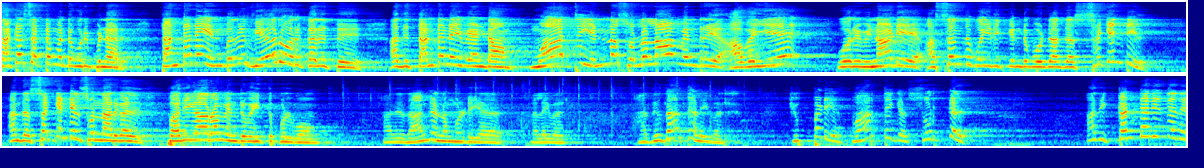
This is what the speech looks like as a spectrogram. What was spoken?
சக சட்டமன்ற உறுப்பினர் தண்டனை என்பது வேறு ஒரு கருத்து. அது தண்டனை வேண்டாம். மாற்றி என்ன சொல்லலாம் என்று அவையே ஒரு வினாடி அசந்து போயிருக்கின்ற போது அந்த செகண்டில் அந்த செகண்டில் சொன்னார்கள் பரிகாரம் என்று வைத்துக் கொள்வோம் அதுதாங்க நம்முடைய தலைவர். அதுதான் தலைவர். எப்படி வார்த்தைகள் சொற்கள் அதை கண்டறிந்தது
